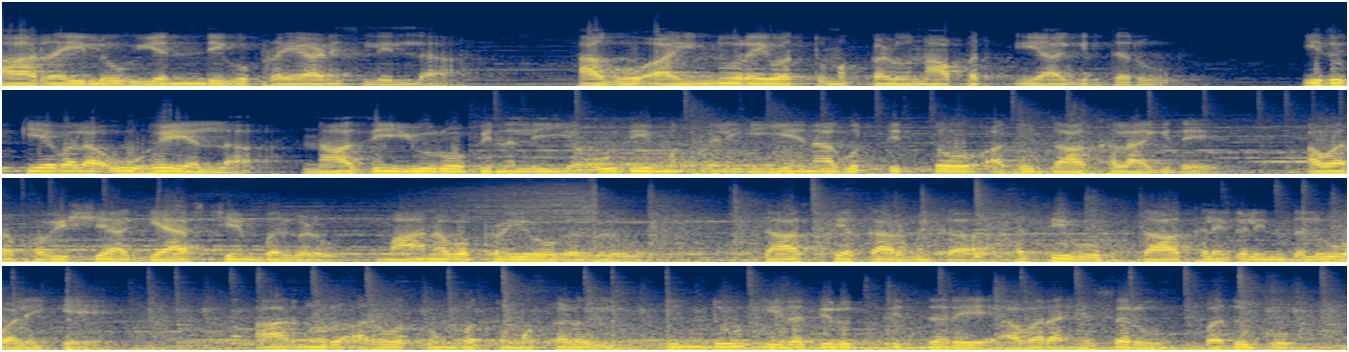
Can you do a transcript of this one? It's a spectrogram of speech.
ಆ ರೈಲು ಎಂದಿಗೂ ಪ್ರಯಾಣಿಸಲಿಲ್ಲ. ಹಾಗೂ ಆ ಇನ್ನೂರೈವತ್ತು ಮಕ್ಕಳು ನಾಪತ್ತೆಯಾಗಿದ್ದರು. ಇದು ಕೇವಲ ಊಹೆಯಲ್ಲ. ನಾಜಿ ಯುರೋಪಿನಲ್ಲಿ ಯಹೂದಿ ಮಕ್ಕಳಿಗೆ ಏನಾಗುತ್ತಿತ್ತೋ ಅದು ದಾಖಲಾಗಿದೆ. ಅವರ ಭವಿಷ್ಯ ಗ್ಯಾಸ್ ಚೇಂಬರ್ಗಳು, ಮಾನವ ಪ್ರಯೋಗಗಳು, ದಾಸ್ಯ ಕಾರ್ಮಿಕ ಹಸಿವು ದಾಖಲೆಗಳಿಂದಲೂ ಅಳಿಕೆ. ಆರುನೂರ ಅರವತ್ತೊಂಬತ್ತು ಮಕ್ಕಳು ಇಂದು ಇರದಿರುತ್ತಿದ್ದರೆ ಅವರ ಹೆಸರು, ಬದುಕು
